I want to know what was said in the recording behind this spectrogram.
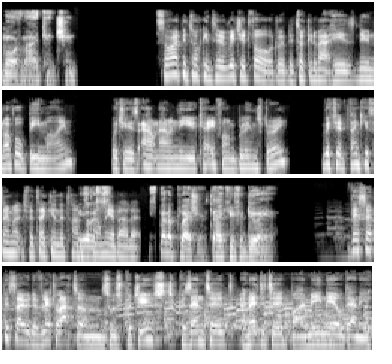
more of my attention. So I've been talking to Richard Ford. We've been talking about his new novel, Be Mine, which is out now in the UK from Bloomsbury. Richard, thank you so much for taking the time Neil, to tell me about it. It's been a pleasure. Thank you for doing it. This episode of Little Atoms was produced, presented, and edited by me, Neil Denny.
